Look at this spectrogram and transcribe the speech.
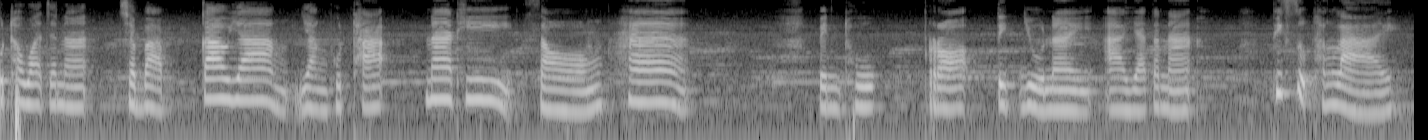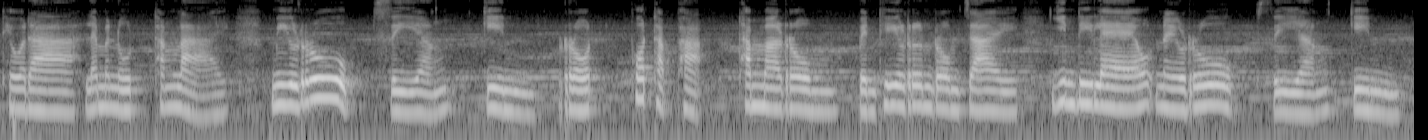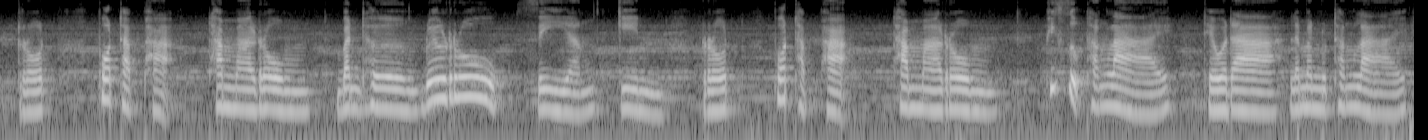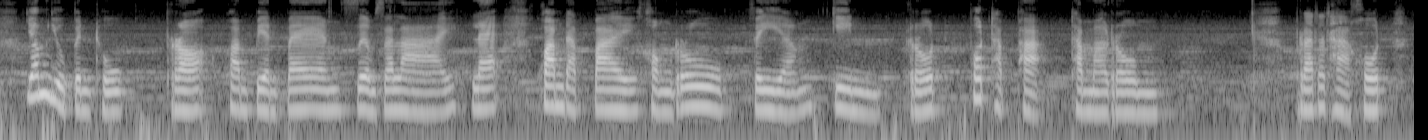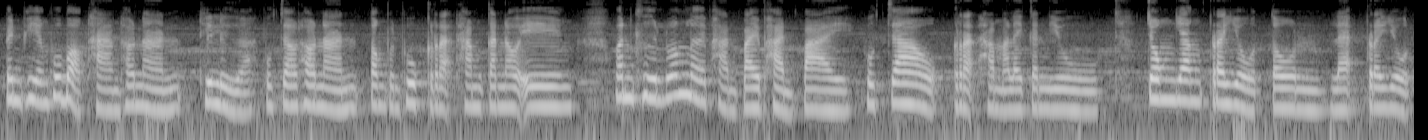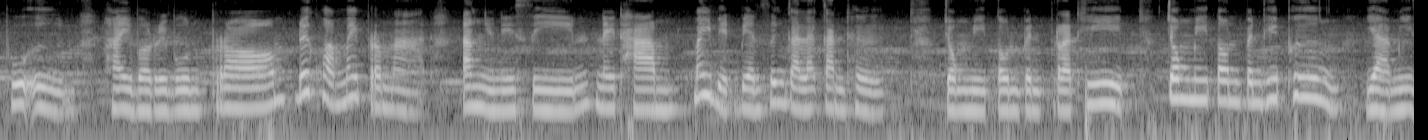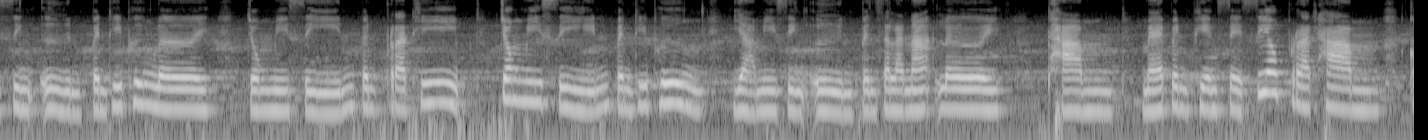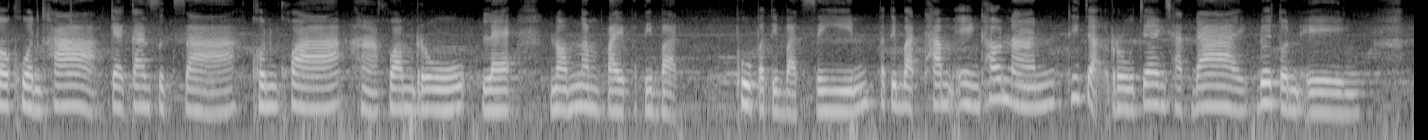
พุทธวจนะ ฉบับก้าวย่างอย่างพุทธะ หน้าที่สองห้าเป็นทุกข์ เพราะติดอยู่ในอายตนะ ภิกษุทั้งหลาย เทวดาและมนุษย์ทั้งหลาย มีรูป เสียงกลิ่นรสโพธพภะธรรมารมเป็นที่รื่นรมใจ ยินดีแล้วในรูป เสียงกลิ่นรส โพธพภะธรรมารมณ์บันเทิงด้วยรูป เสียง กลิ่น รสโพธพภะธรรมารมณ์ภิกษุทั้งหลาย เทวดาและมนุษย์ทั้งหลาย ย่อมอยู่เป็นทุกข์ เพราะความเปลี่ยนแปลง เสื่อมสลาย และความดับไปของรูป เสียง กลิ่น รสโพธพภะธรรมารม พระตถาคต เป็นเพียงผู้บอกทางเท่านั้นที่เหลือพวกเจ้าเท่านั้นต้องเป็นผู้กระทำกันเอาเอง วันคืนล่วงเลยผ่านไปผ่านไป พวกเจ้ากระทำอะไรกันอยู่ จงยังประโยชน์ตนและประโยชน์ผู้อื่น ให้บริบูรณ์พร้อมด้วยความไม่ประมาท ตั้งอยู่ในศีล ในธรรม ไม่เบียดเบียนซึ่งกันและกันเถิด จงมีตนเป็นประทีปจงมีตนเป็นที่พึ่ง อย่ามีสิ่งอื่นเป็นที่พึ่งเลย จงมีศีลเป็นประทีปจงมีศีลเป็นที่พึ่ง อย่ามีสิ่งอื่นเป็นสรณะเลยธรรมแม้เป็นเพียงเศษเสี้ยวประธรรม ก็ควรค่าแก่การศึกษา ค้นคว้า หาความรู้ และน้อมนำไปปฏิบัติ ผู้ปฏิบัติศีล ปฏิบัติธรรมเองเท่านั้นที่จะรู้แจ้งชัดได้ด้วยตนเอง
